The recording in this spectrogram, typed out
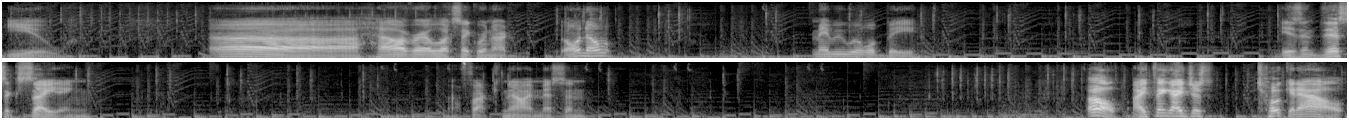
you. Uh, however, it looks like we're not... Oh, no. Maybe we will be. Isn't this exciting? Oh, fuck. Now I'm missing. Oh, I think I just took it out.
